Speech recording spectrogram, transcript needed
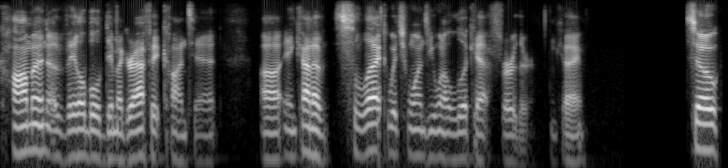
common available demographic content uh, and kind of select which ones you want to look at further. Okay. So,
